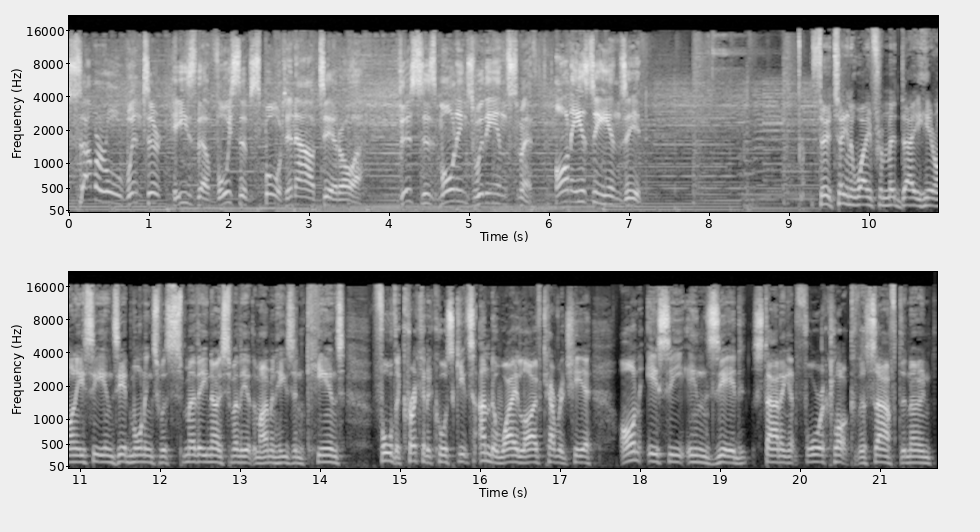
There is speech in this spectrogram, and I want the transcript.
Summer or winter, he's the voice of sport in Aotearoa. This is Mornings with Ian Smith on SENZ. 13 away from midday here on SENZ Mornings with Smithy. No Smithy at the moment. He's in Cairns for the cricket, of course, gets underway. Live coverage here on SENZ starting at 4 o'clock this afternoon.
